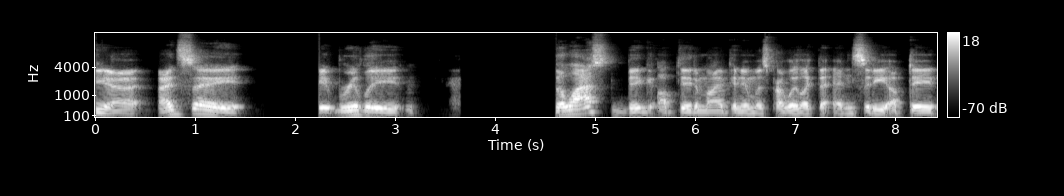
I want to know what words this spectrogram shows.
Yeah, I'd say it really. The last big update, in my opinion, was probably like the End City update.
